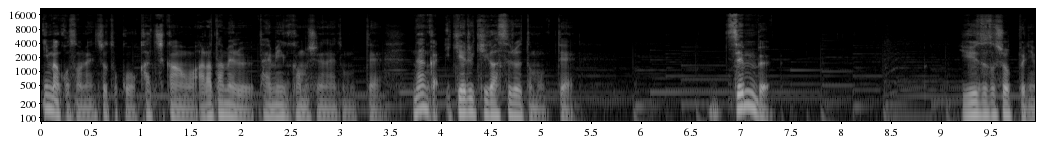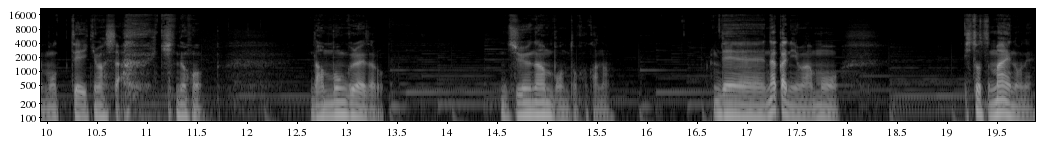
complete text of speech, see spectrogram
今こそねちょっとこう価値観を改めるタイミングかもしれないと思ってなんかいける気がすると思って全部ユーズドショップに持っていきました。昨日。何本ぐらいだろう。十何本とかかな。で中にはもう一つ前のね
